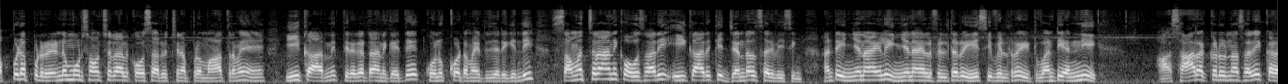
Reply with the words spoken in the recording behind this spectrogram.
అప్పుడప్పుడు రెండు మూడు సంవత్సరాలకు ఒకసారి వచ్చినప్పుడు మాత్రమే ఈ కారుని తిరగటానికైతే కొనుక్కోవటం అయితే జరిగింది. సంవత్సరానికి ఒకసారి ఈ కారుకి జనరల్ సర్వీసింగ్. అంటే engine oil engine oil filter AC filter ఇటువంటి అన్ని ఆ సార్ అక్కడ ఉన్నా సరే ఇక్కడ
